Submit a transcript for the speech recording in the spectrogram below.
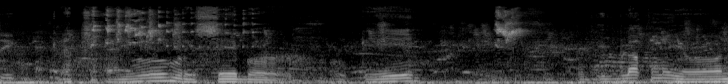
SIG at saka yung receiver. Okay. Pag i-block mo relay.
